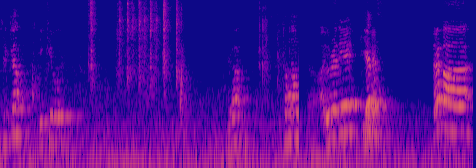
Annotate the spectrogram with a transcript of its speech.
실격. DQ. 제가 3라운드. 자, Are you ready? Yep. Yes. Stand by.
